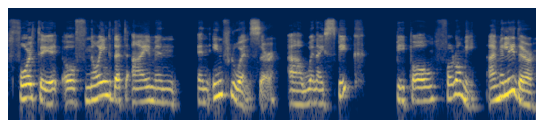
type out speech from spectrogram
forte of knowing that I am an, an influencer. Uh, when I speak, people follow me. I'm a leader.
